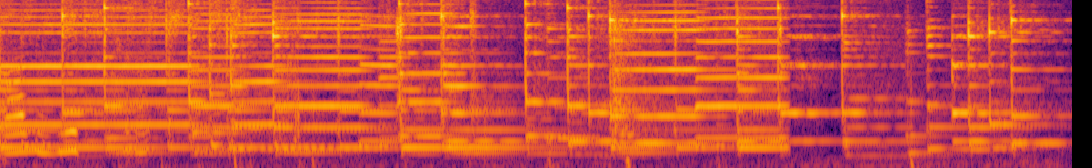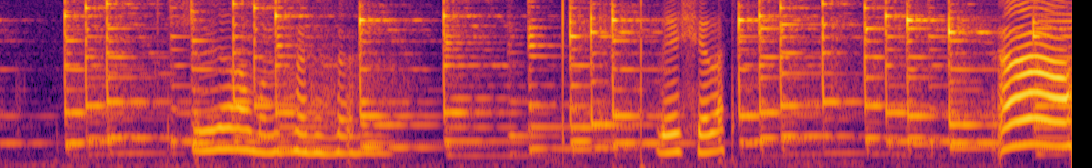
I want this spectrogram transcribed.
Abi geç. Şöyle almalı. Beş evet. Aa!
